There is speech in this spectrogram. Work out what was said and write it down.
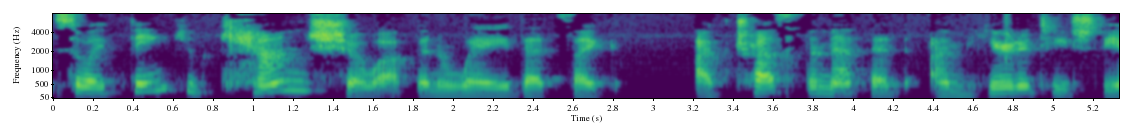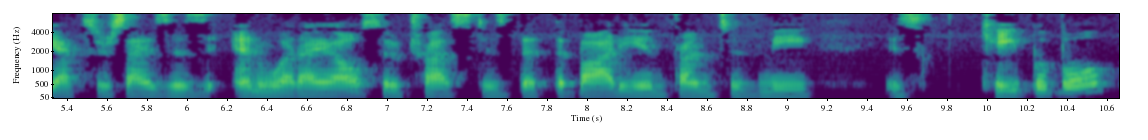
so I think you can show up in a way that's like I trust the method. I'm here to teach the exercises. And what I also trust is that the body in front of me is capable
